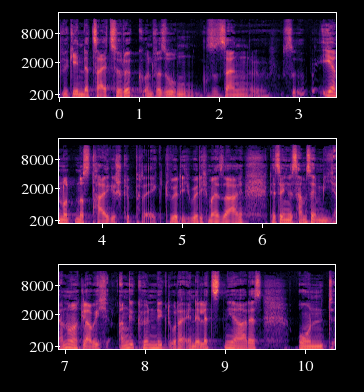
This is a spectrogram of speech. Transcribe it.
gehen der Zeit zurück und versuchen sozusagen so eher no- nostalgisch geprägt, würde ich, würde ich mal sagen. Deswegen, das haben sie im Januar, glaube ich, angekündigt oder Ende letzten Jahres. Und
